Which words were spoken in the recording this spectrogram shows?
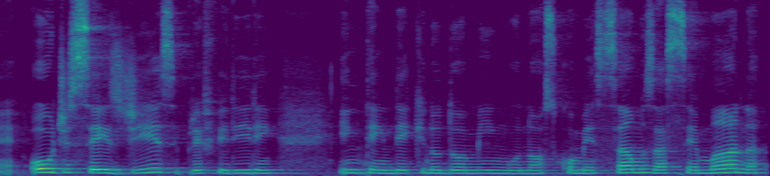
é, ou de seis dias, se preferirem entender que no domingo nós começamos a semana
